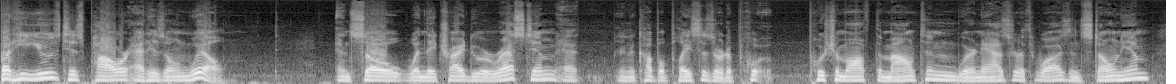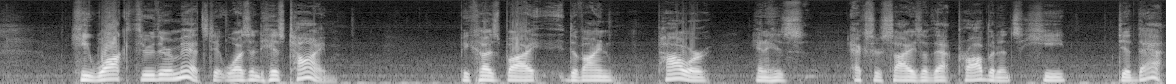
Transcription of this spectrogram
But he used his power at his own will. And so when they tried to arrest him at in a couple places or to pu- push him off the mountain where Nazareth was and stone him, he walked through their midst. It wasn't his time. Because by divine power and his exercise of that providence, he did that.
